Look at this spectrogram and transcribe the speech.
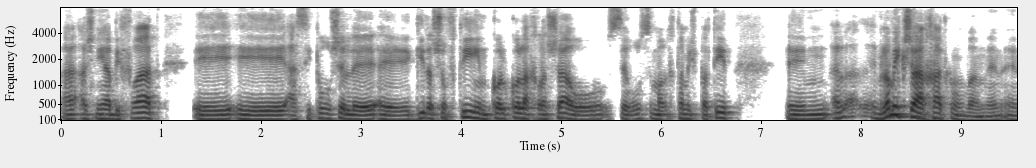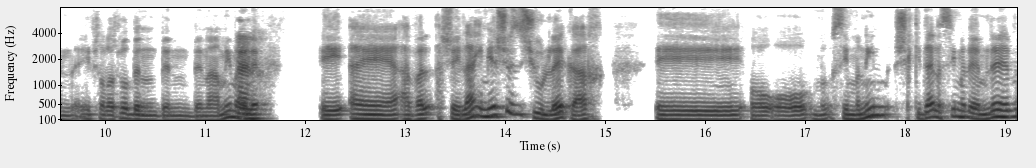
השנייה בפרט, אה, אה, הסיפור של אה, גיל השופטים, כל כל החלשה או סירוס המערכת המשפטית, הם, הם לא מקשה אחת כמובן, אין, אין, אי אפשר להשוות בין, בין, בין העמים כן. האלה. אה, אה, אבל השאלה אם יש איזשהו לקח אה, או, או סימנים שכדאי לשים אליהם לב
